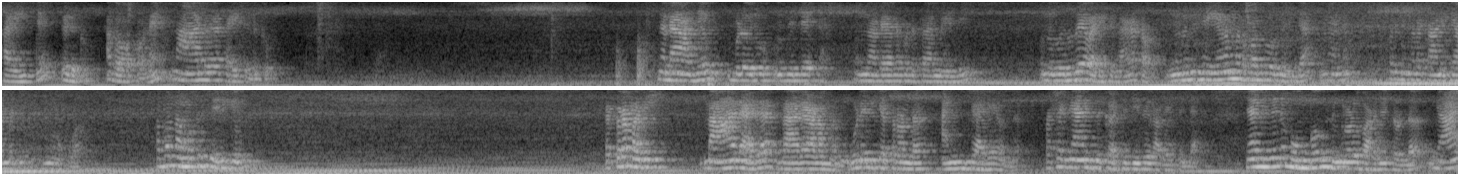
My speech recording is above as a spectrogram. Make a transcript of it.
ഹൈറ്റ് എടുക്കും. അത് ഓർക്കണേ നാലര ഹൈറ്റ് എടുക്കും. ഞാൻ ആദ്യം ഇവിടെ ഒരു ഇതിന്റെ ഒന്ന് അടയാളപ്പെടുത്താൻ വേണ്ടി ഒന്ന് വെറുതെ വരയ്ക്കുന്ന കേട്ടോ. ഇങ്ങനൊന്നും ചെയ്യണം നിർബന്ധമൊന്നുമില്ല. ഞാൻ ഇപ്പം നിങ്ങളെ കാണിക്കാൻ വേണ്ടി നോക്കുക. അപ്പം നമുക്ക് ശരിക്കും എത്ര മതി? നാലര ധാരാളം മതി. ഇവിടെ എനിക്ക് എത്ര ഉണ്ട്? അഞ്ചരയുണ്ട് പക്ഷേ ഞാൻ ഇത് കട്ട് ചെയ്ത് കളയത്തില്ല. ഞാൻ ഇതിനു മുമ്പും നിങ്ങളോട് പറഞ്ഞിട്ടുണ്ട്. ഞാൻ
